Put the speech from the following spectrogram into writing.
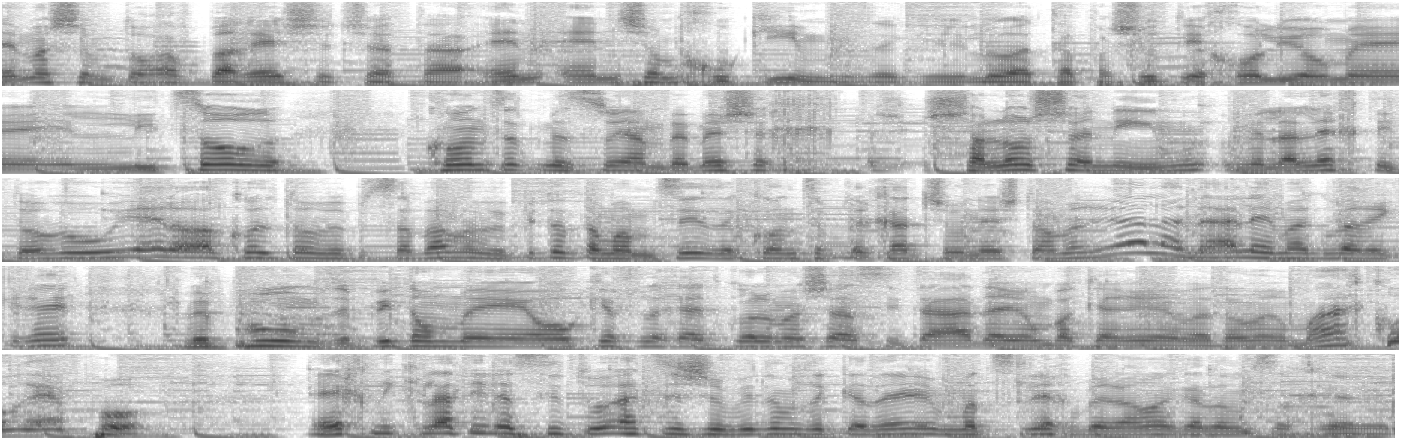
זה מה שמטורף ברשת, שאתה, אין, אין שם חוקים, זה כאילו, אתה פשוט יכול יום אה, ליצור קונספט מסוים במשך שלוש שנים, וללכת איתו, והוא יהיה לו הכל טוב וסבבה, ופתאום אתה ממציא איזה קונספט אחד שונה, שאתה אומר, יאללה, נעלה, מה כבר יקרה? ובום, זה פתאום אה, עוקף לך את כל מה שעשית עד היום בקריירה, ואתה אומר, מה קורה פה? איך נקלעתי לסיטואציה שפתאום זה כזה מצליח ברמה כזו מסחררת?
